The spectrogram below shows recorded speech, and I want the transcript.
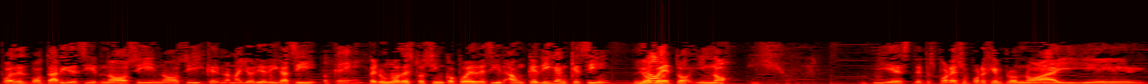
puedes votar y decir no, sí, no, sí, que la mayoría diga sí, Ok. pero uno de estos cinco puede decir, aunque digan que sí, yo No. veto y no. Hijo. Y este, pues por eso, por ejemplo, no hay eh,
